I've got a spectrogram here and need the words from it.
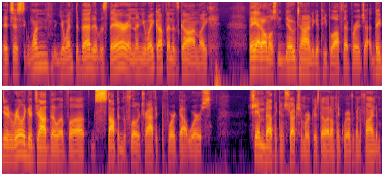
It just one you went to bed, it was there, and then you wake up and it's gone. Like they had almost no time to get people off that bridge. They did a really good job though of uh, stopping the flow of traffic before it got worse. Shame about the construction workers though. I don't think we're ever going to find them.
